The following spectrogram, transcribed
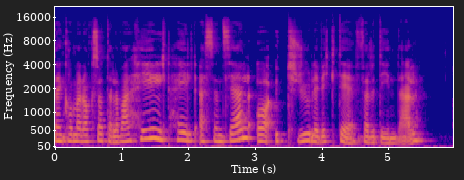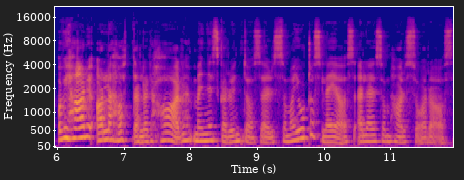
den kommer også til å være helt, helt essensiell og utrolig viktig for din del. Og vi har jo alle hatt eller har mennesker rundt oss som har gjort oss lei oss, eller som har såra oss.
